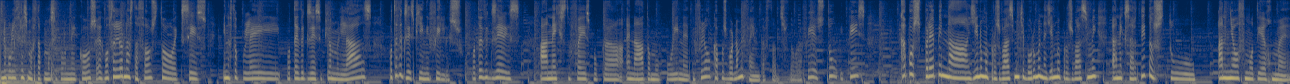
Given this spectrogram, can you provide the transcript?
Είναι πολύ χρήσιμο αυτά που μας είπε ο Νίκος. Εγώ θέλω να σταθώ στο εξής. Είναι αυτό που λέει ποτέ δεν ξέρεις σε ποιον μιλάς, ποτέ δεν ξέρεις ποιοι είναι οι φίλοι σου, ποτέ δεν ξέρεις αν έχεις στο facebook ένα άτομο που είναι τυφλό, κάπως μπορεί να μην φαίνεται αυτό από τις φωτογραφίες του ή της. Κάπως πρέπει να γίνουμε προσβάσιμοι και μπορούμε να γίνουμε προσβάσιμοι ανεξαρτήτως του αν νιώθουμε ότι έχουμε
